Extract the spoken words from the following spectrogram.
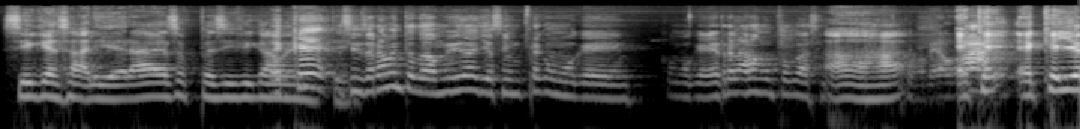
Sí, que saliera eso Es específicamente. que, sinceramente, toda mi vida yo siempre como que, como que he relajado un poco así. Ajá. Es ¡guau! que, es que yo.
